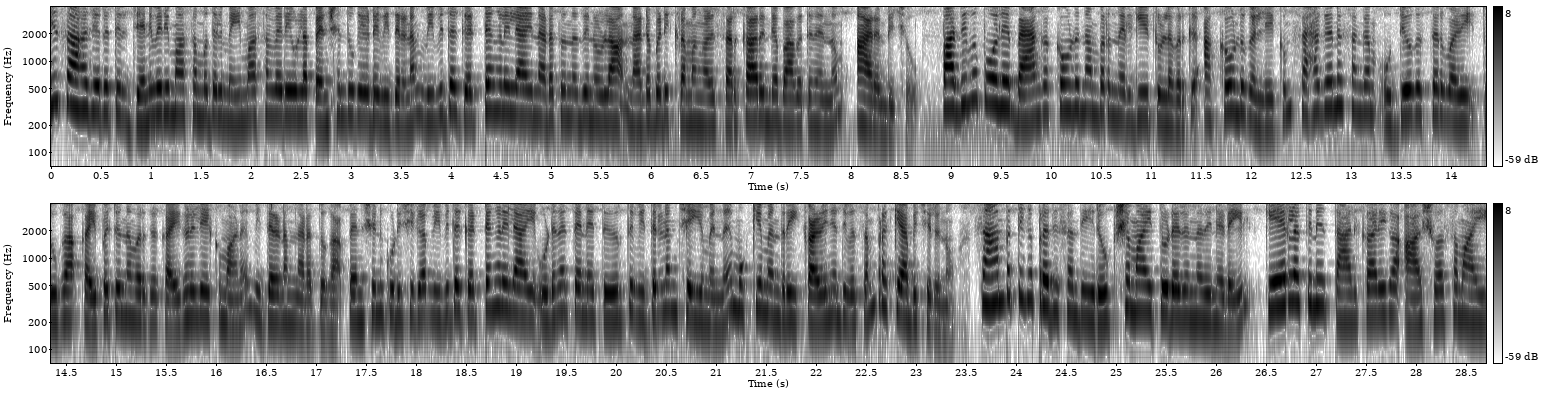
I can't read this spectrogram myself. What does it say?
ഈ സാഹചര്യത്തിൽ ജനുവരി മാസം മുതൽ മെയ് മാസം വരെയുള്ള പെൻഷൻ തുകയുടെ വിതരണം വിവിധ ഘട്ടങ്ങളിലായി നടത്തുന്നതിനുള്ള നടപടിക്രമങ്ങൾ സർക്കാരിന്റെ ഭാഗത്തു നിന്നും ആരംഭിച്ചു. പതിവ് പോലെ ബാങ്ക് അക്കൗണ്ട് നമ്പർ നൽകിയിട്ടുള്ളവർക്ക് അക്കൗണ്ടുകളിലേക്കും സഹകരണ സംഘം ഉദ്യോഗസ്ഥർ വഴി തുക കൈപ്പറ്റുന്നവർക്ക് കൈകളിലേക്കുമാണ് വിതരണം നടത്തുക. പെൻഷൻ കുടിശ്ശിക വിവിധ ഘട്ടങ്ങളിലായി ഉടനെ തന്നെ തീർത്ത് വിതരണം ചെയ്യുമെന്ന് മുഖ്യമന്ത്രി കഴിഞ്ഞ ദിവസം പ്രഖ്യാപിച്ചിരുന്നു. സാമ്പത്തിക പ്രതിസന്ധി രൂക്ഷമായി തുടരുന്നതിനിടയിൽ കേരളത്തിന് താൽക്കാലിക ആശ്വാസമായി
